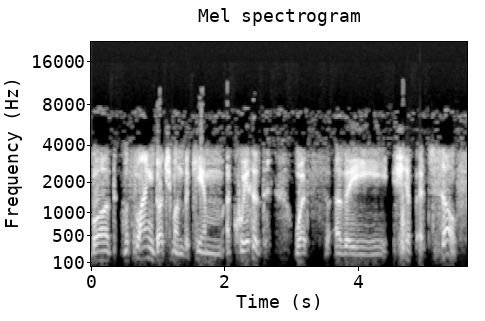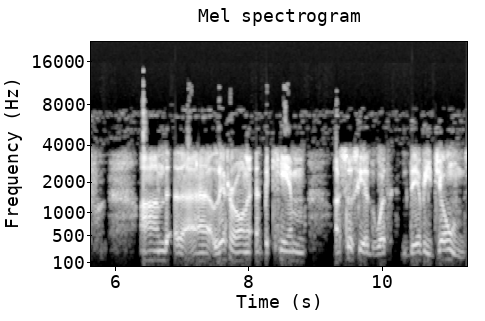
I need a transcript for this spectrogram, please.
But the Flying Dutchman became acquainted with the ship itself, and uh, later on it became associated with Davy Jones,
